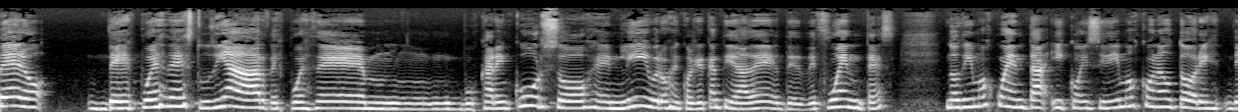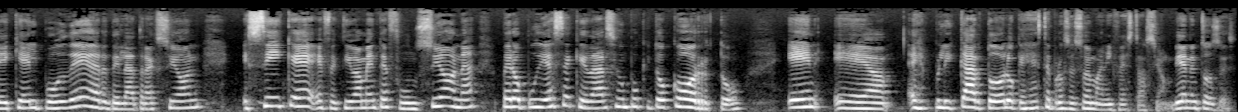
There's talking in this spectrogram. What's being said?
Pero después de estudiar, después de mm, buscar en cursos, en libros, en cualquier cantidad de, de fuentes, nos dimos cuenta y coincidimos con autores de que el poder de la atracción sí que efectivamente funciona, pero pudiese quedarse un poquito corto en eh, explicar todo lo que es este proceso de manifestación. Bien, entonces,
